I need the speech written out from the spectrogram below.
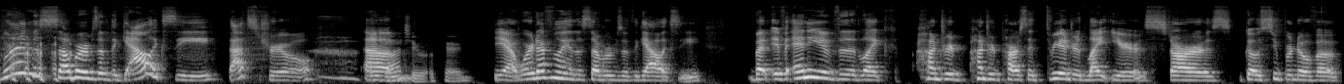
we're in the suburbs of the galaxy. That's true. Um, got you. Okay. Yeah, we're definitely in the suburbs of the galaxy. But if any of the like 100, 100 parsec, 300 light years stars go supernova,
